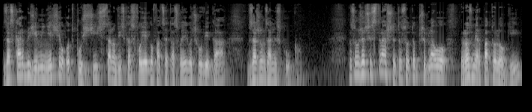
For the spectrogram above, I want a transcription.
za skarby ziemi nie chciał odpuścić stanowiska swojego faceta, swojego człowieka w zarządzaniu spółką. To są rzeczy straszne. To, są, to przybrało rozmiar patologii.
